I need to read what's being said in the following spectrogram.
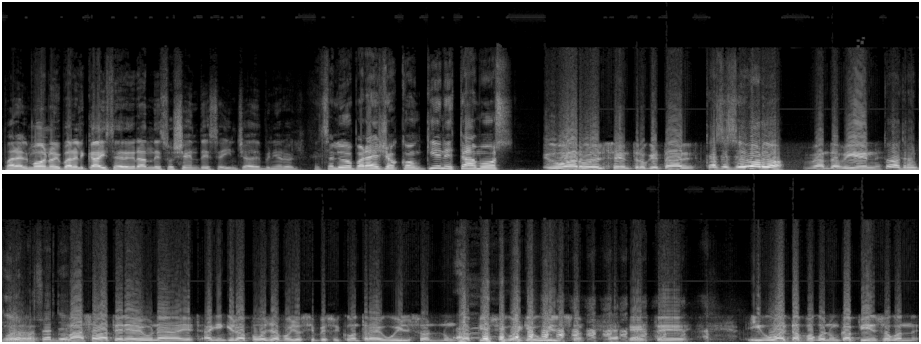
para el mono y para el Kaiser, grandes oyentes e hinchas de Peñarol. El saludo para ellos. ¿Con quién estamos? Eduardo del centro, ¿qué tal? ¿Qué haces, Eduardo? ¿Andas bien? Todo tranquilo, por suerte. Massa va a tener una alguien que lo apoya, porque yo siempre soy contra de Wilson, nunca pienso igual que Wilson. Este, igual tampoco nunca pienso con,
